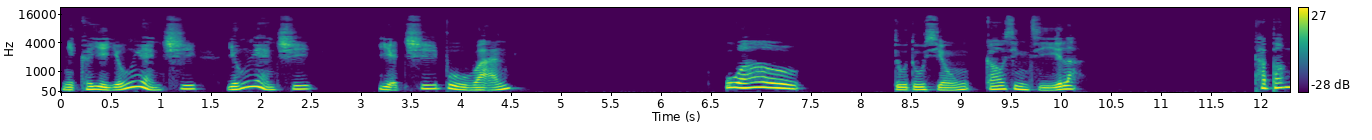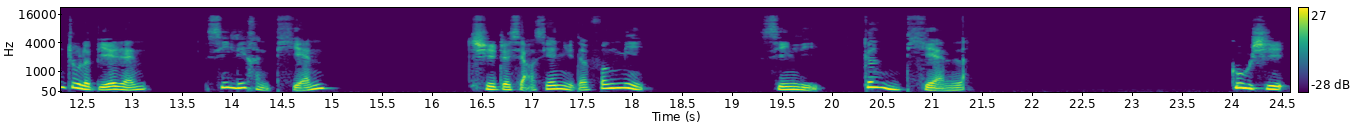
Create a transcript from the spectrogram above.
你可以永远吃，永远吃，也吃不完。哇哦，嘟嘟熊高兴极了，他帮助了别人，心里很甜。吃着小仙女的蜂蜜，心里更甜了。故事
